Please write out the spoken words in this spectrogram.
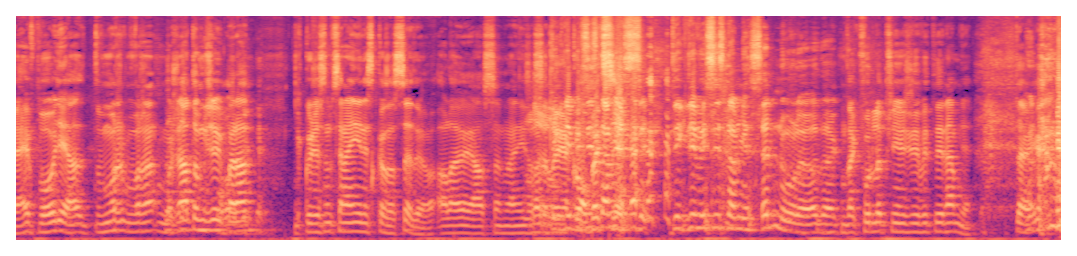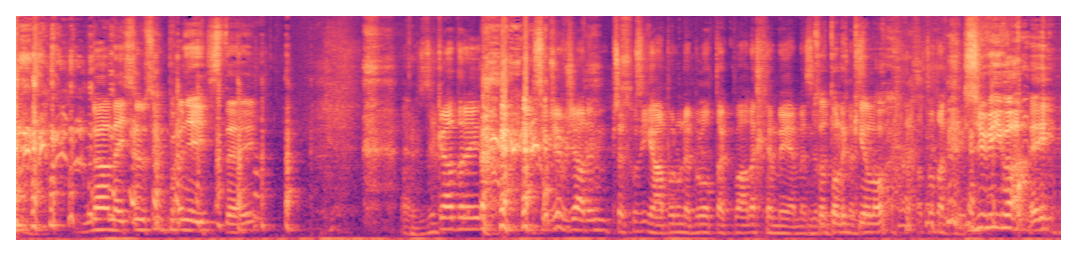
Ne, v pohodě, já to mož, možná, možná to může vypadat, jako že jsem se na něj dneska zasedl, jo, ale já jsem na něj Ale zasedl ty, jako kdyby jsi na mě, obecně. si- ty kdyby jsi na mě sednul, jo, tak No tak furt lepší, než kdyby ty na mě. Tak, no, nejsem si úplně jistý. Vzniká tady, myslím, že v žádném předchozích háporů nebylo takováhle chemie mezi To tolik kilo. A to taky. Živý váhy.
